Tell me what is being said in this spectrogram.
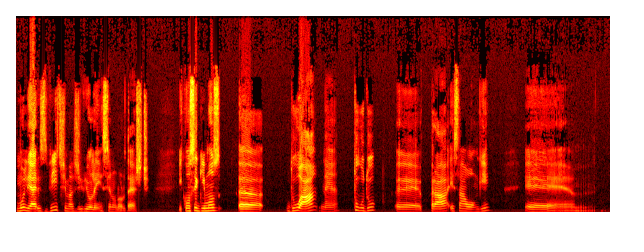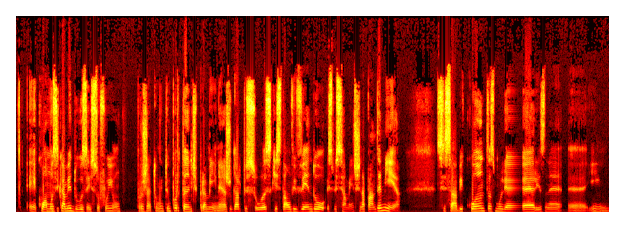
mulheres vítimas de violência no Nordeste. E conseguimos uh, doar né, tudo uh, eh, para essa ONG é, é, com a música Medusa. Isso foi um projeto muito importante para mim, né? Ajudar pessoas que estão vivendo, especialmente na pandemia. Se sabe quantas mulheres, né, é, em,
